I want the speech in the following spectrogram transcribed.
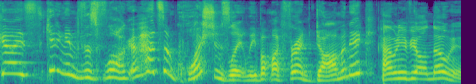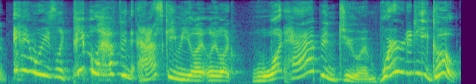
guys, getting into this vlog, I've had some questions lately about my friend Dominic. How many of y'all know him? Anyways, like, people have been asking me lately, like, what happened to him? Where did he go?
